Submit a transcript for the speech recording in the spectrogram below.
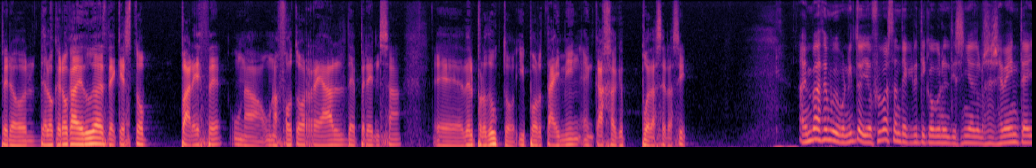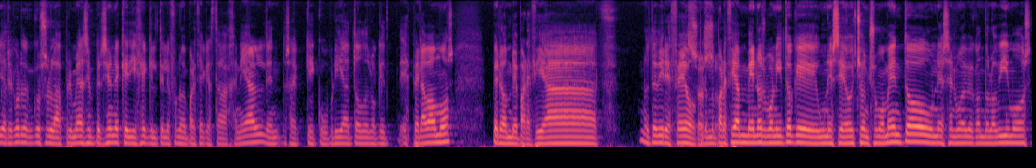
pero de lo que no cabe duda es de que esto parece una, una foto real de prensa eh, del producto y por timing encaja que pueda ser así. A mí me parece muy bonito. Yo fui bastante crítico con el diseño de los S20. Yo recuerdo incluso las primeras impresiones que dije que el teléfono me parecía que estaba genial, o sea, que cubría todo lo que esperábamos, pero me parecía, no te diré feo, pero me parecía menos bonito que un S8 en su momento, un S9 cuando lo vimos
